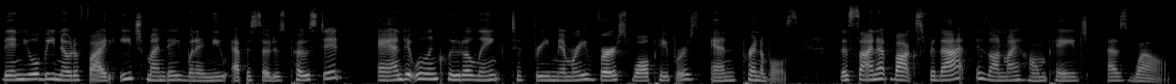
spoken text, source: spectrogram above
Then you will be notified each Monday when a new episode is posted, and it will include a link to free memory verse wallpapers and printables. The sign up box for that is on my homepage as well.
